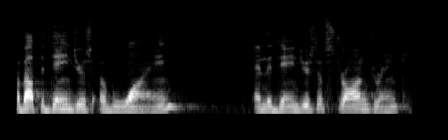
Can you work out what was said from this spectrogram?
about the dangers of wine and the dangers of strong drink,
